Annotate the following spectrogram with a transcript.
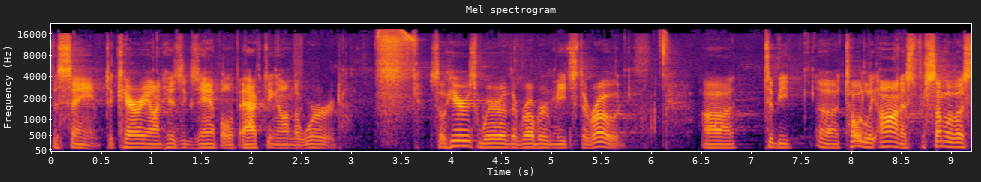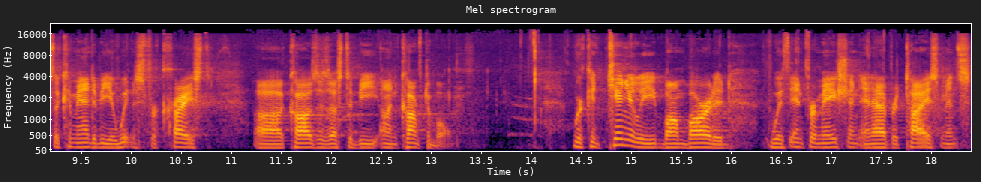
the same, to carry on his example of acting on the word. So here's where the rubber meets the road. Uh, to be uh, totally honest, for some of us, the command to be a witness for Christ uh, causes us to be uncomfortable. We're continually bombarded with information and advertisements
